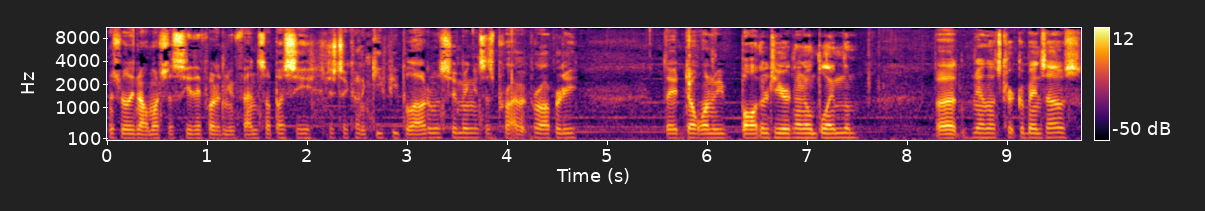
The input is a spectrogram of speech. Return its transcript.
There's really not much to see. They put a new fence up, I see, just to kind of keep people out. I'm assuming it's his private property. They don't want to be bothered here, and I don't blame them. But, yeah, that's Kurt Cobain's house.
